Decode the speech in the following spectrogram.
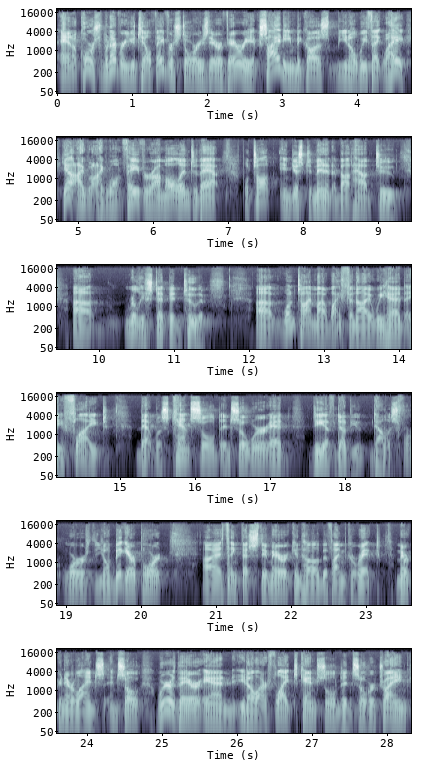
And of course, whenever you tell favor stories, they're very exciting because, you know, we think, well, hey, yeah, I, I want favor. I'm all into that. We'll talk in just a minute about how to uh, really step into it. Uh, one time, my wife and I, we had a flight that was canceled. And so we're at DFW, Dallas Fort Worth, you know, big airport. I think that's the American hub, if I'm correct, American Airlines. And so we're there, and you know our flight's canceled, and so we're trying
